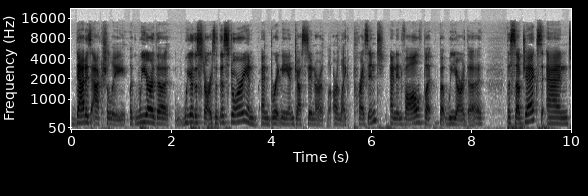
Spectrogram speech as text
that is actually like we are the we are the stars of this story and and Britney and Justin are are like present and involved but but we are the the subjects and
